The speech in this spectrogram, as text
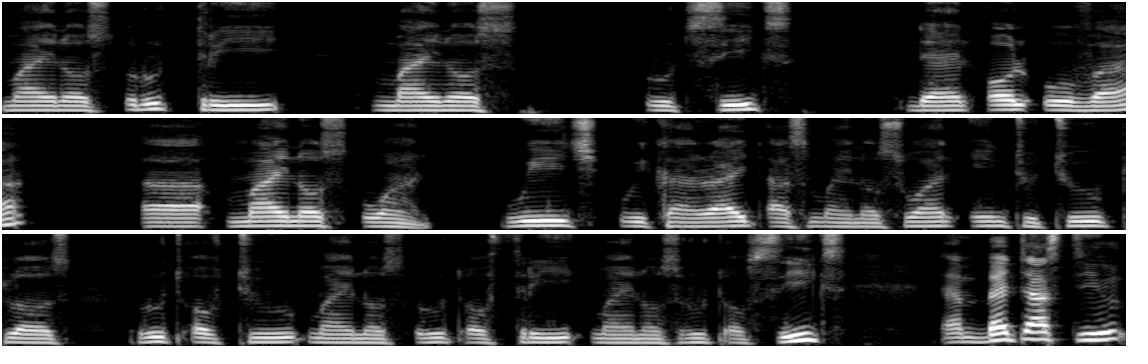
minus root 3 minus root 6 then all over uh, minus 1 which we can write as minus 1 into 2 plus root of 2 minus root of 3 minus root of 6 and better still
